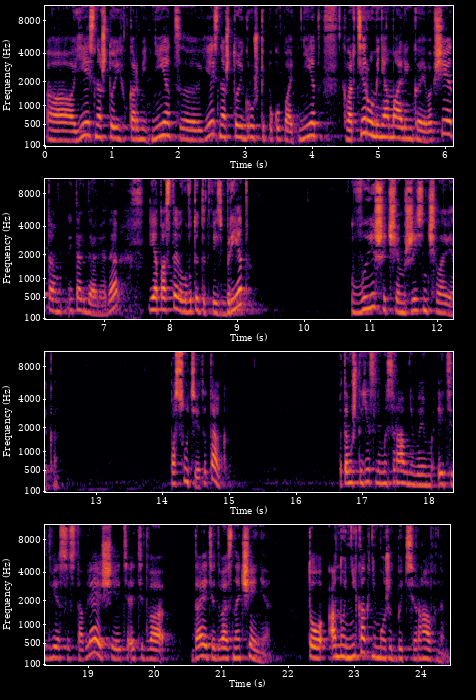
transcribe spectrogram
есть на что их кормить, нет, э, есть на что игрушки покупать, нет, квартира у меня маленькая, вообще там и так далее, да. Я поставила вот этот весь бред выше, чем жизнь человека. По сути, это так. Потому что если мы сравниваем эти две составляющие, эти, эти, два, да, эти два значения, то оно никак не может быть равным.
